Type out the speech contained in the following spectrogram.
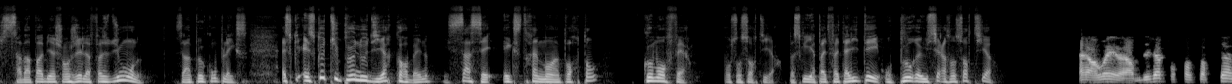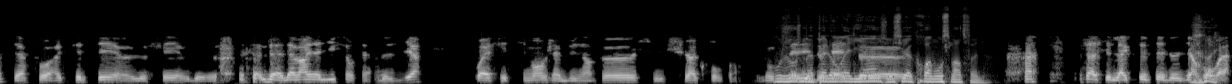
ça va pas bien changer la face du monde. C'est un peu complexe. Est-ce que, est que tu peux nous dire, Corben, et ça c'est extrêmement important, comment faire pour s'en sortir? Parce qu'il n'y a pas de fatalité, on peut réussir à s'en sortir. Alors ouais, alors déjà pour s'en sortir, il faut accepter euh, le fait d'avoir une addiction, c'est-à-dire de se dire ouais effectivement j'abuse un peu, je, suis accro quoi. Donc, Bonjour, je m'appelle Aurélien, je euh, suis accro à mon smartphone. ça c'est de l'accepter, de se dire bon voilà.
